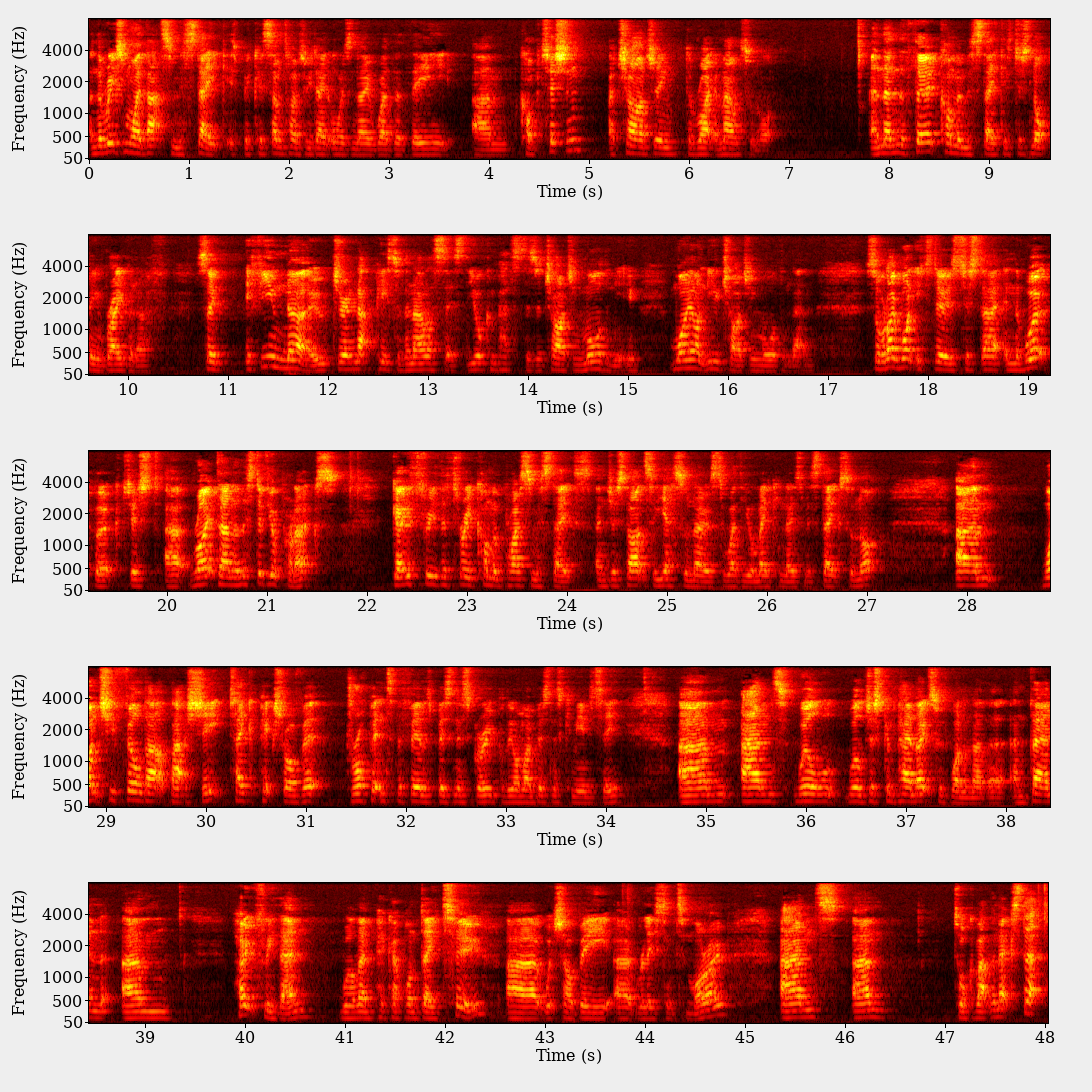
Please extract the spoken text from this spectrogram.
And the reason why that's a mistake is because sometimes we don't always know whether the um, competition are charging the right amount or not. And then the third common mistake is just not being brave enough. So if you know during that piece of analysis that your competitors are charging more than you, why aren't you charging more than them? So what I want you to do is just uh, in the workbook, just uh, write down a list of your products, go through the three common pricing mistakes and just answer yes or no as to whether you're making those mistakes or not. Um, once you've filled out that sheet, take a picture of it, drop it into the Fearless Business group or the online business community, um, and we'll, we'll just compare notes with one another. And then um, hopefully then, we'll then pick up on day two, uh, which I'll be uh, releasing tomorrow, and um, talk about the next step.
